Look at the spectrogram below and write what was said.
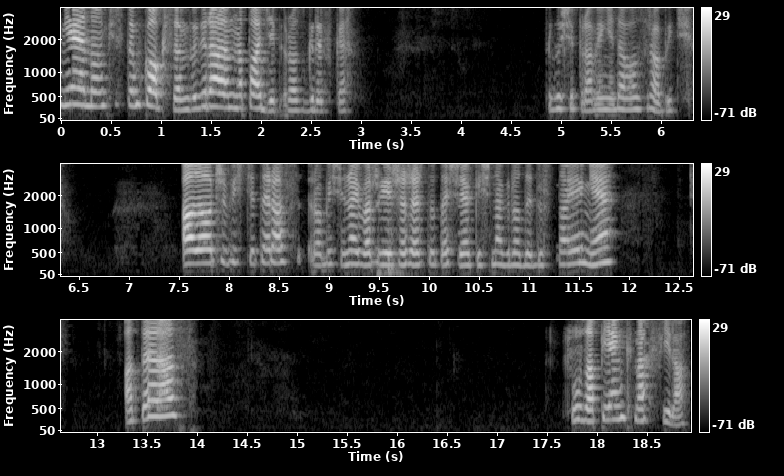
Nie no, jestem koksem. Wygrałem na padzie rozgrywkę. Tego się prawie nie dało zrobić. Ale oczywiście teraz robi się najważniejsza rzecz. Tutaj się jakieś nagrody dostaje, nie? A teraz... Co za piękna chwila.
